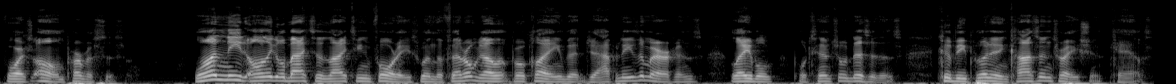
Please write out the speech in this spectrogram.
for its own purposes. One need only go back to the 1940s when the federal government proclaimed that Japanese Americans, labeled potential dissidents, could be put in concentration camps,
